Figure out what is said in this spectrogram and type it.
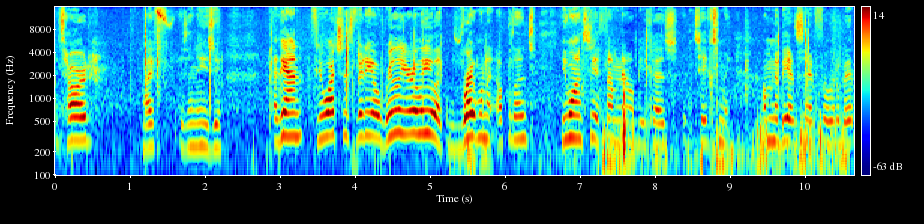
It's hard. Life isn't easy. Again, if you watch this video really early, like right when it uploads, you won't see a thumbnail because it takes me. I'm gonna be outside for a little bit.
